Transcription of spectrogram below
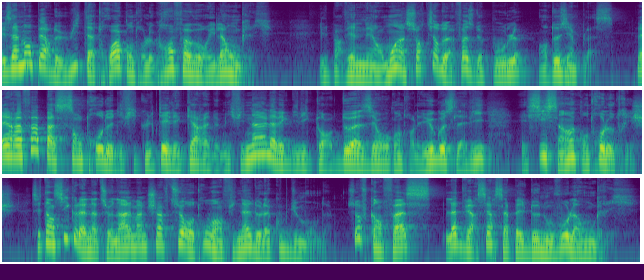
les Allemands perdent 8-3 contre le grand favori, la Hongrie. Ils parviennent néanmoins à sortir de la phase de poule en deuxième place. La RFA passe sans trop de difficultés les quarts et demi-finales avec des victoires 2 à 0 contre la Yougoslavie et 6 à 1 contre l'Autriche. C'est ainsi que la Nationalmannschaft se retrouve en finale de la Coupe du Monde. Sauf qu'en face, l'adversaire s'appelle de nouveau la Hongrie.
